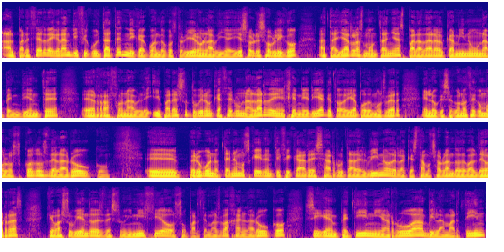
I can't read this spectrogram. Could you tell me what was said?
al parecer, de gran dificultad técnica cuando construyeron la vía, y eso les obligó a tallar las montañas para dar al camino una pendiente eh, razonable. Y para eso tuvieron que hacer un alarde de ingeniería que todavía podemos ver en lo que se conoce como los codos del Arouco. Eh, pero bueno, tenemos que identificar esa ruta del vino de la que estamos hablando de Valdeorras, que va subiendo desde su inicio o su parte más baja en Larouco, sigue en Petín y Arrúa, Vilamartín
